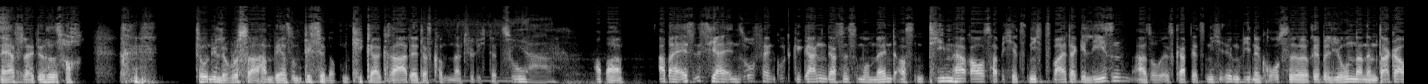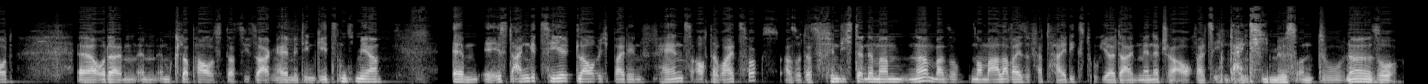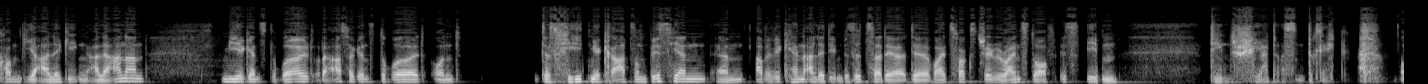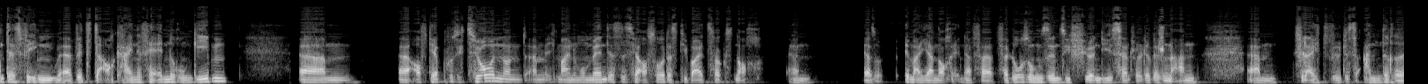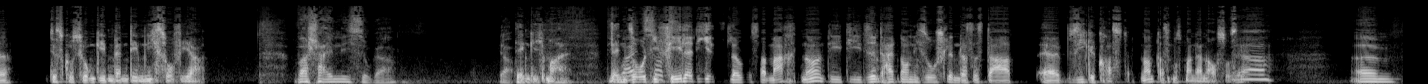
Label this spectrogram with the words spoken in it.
Naja, vielleicht ist es auch Tony La Russa haben wir ja so ein bisschen auf dem Kicker gerade, das kommt natürlich dazu. Ja. Aber aber es ist ja insofern gut gegangen, dass es im Moment aus dem Team heraus habe ich jetzt nichts weiter gelesen. Also es gab jetzt nicht irgendwie eine große Rebellion dann im Dugout äh, oder im, im, im Clubhouse, dass sie sagen, hey, mit dem geht's nicht mehr. Ähm, er ist angezählt, glaube ich, bei den Fans auch der White Sox. Also das finde ich dann immer, ne, also normalerweise verteidigst du ja deinen Manager auch, weil es eben dein Team ist und du, ne, so kommen wir alle gegen alle anderen. Me Against the World oder Us Against the World und das fehlt mir gerade so ein bisschen, ähm, aber wir kennen alle den Besitzer der, der White Sox, Jerry Reinsdorf, ist eben, den schert das ein Dreck. Und deswegen äh, wird es da auch keine Veränderung geben ähm, äh, auf der Position. Und ähm, ich meine, im Moment ist es ja auch so, dass die White Sox noch, ähm, also immer ja noch in der Ver Verlosung sind. Sie führen die Central Division an. Ähm, vielleicht würde es andere Diskussionen geben, wenn dem nicht so wäre. Wahrscheinlich sogar. Ja. Denke ich mal. Die Denn so die Fehler, die jetzt Larissa macht, ne, die, die sind halt noch nicht so schlimm, dass es da äh, Siege kostet. Ne? Das muss man dann auch so sehen. Ja. Ähm,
